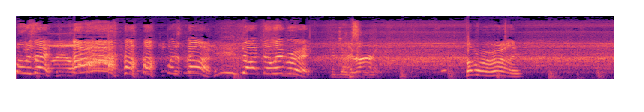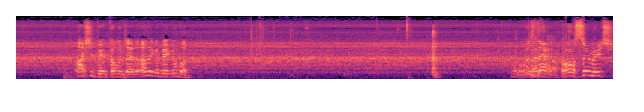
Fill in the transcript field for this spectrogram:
What was that? Ah! Was not. Not deliberate. Good job, Scotty. O'Reilly. Bubba O'Reilly. I should be a commentator. I think I'd be a good one. Oh, what's that? Oh, Sumich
